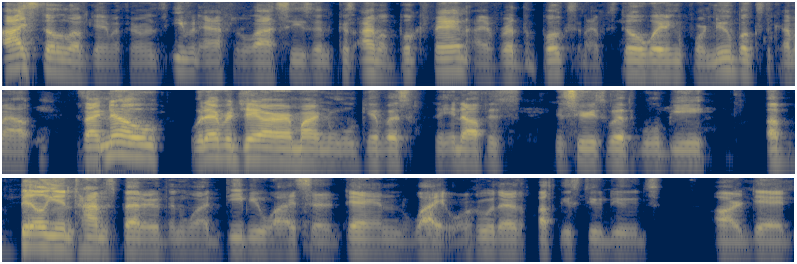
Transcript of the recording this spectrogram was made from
I still love Game of Thrones even after the last season because I'm a book fan. I've read the books and I'm still waiting for new books to come out because I know whatever J.R.R. Martin will give us to end off his, his series with will be a billion times better than what D.B. Weiss or Dan White or who the fuck these two dudes are did.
